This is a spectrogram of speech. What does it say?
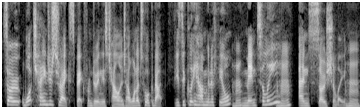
So, what changes should I expect from doing this challenge? I want to talk about physically how I'm going to feel, Mm-hmm. mentally, and socially.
